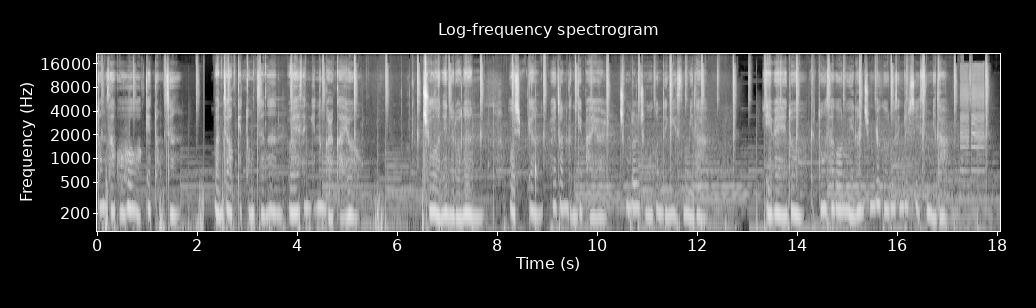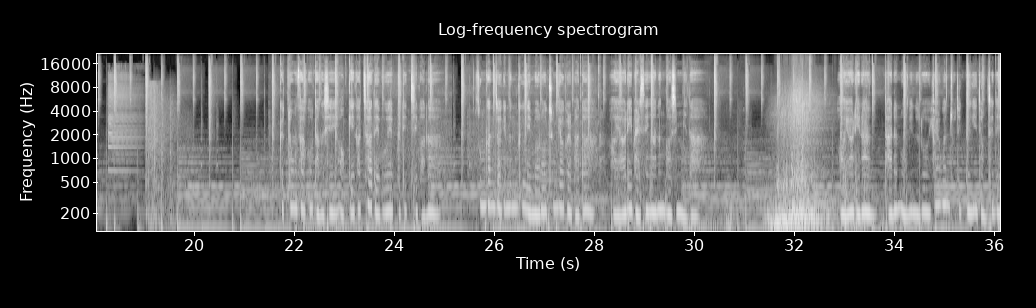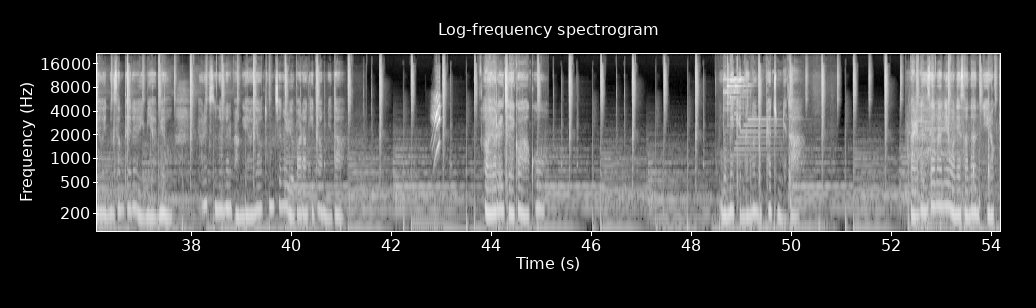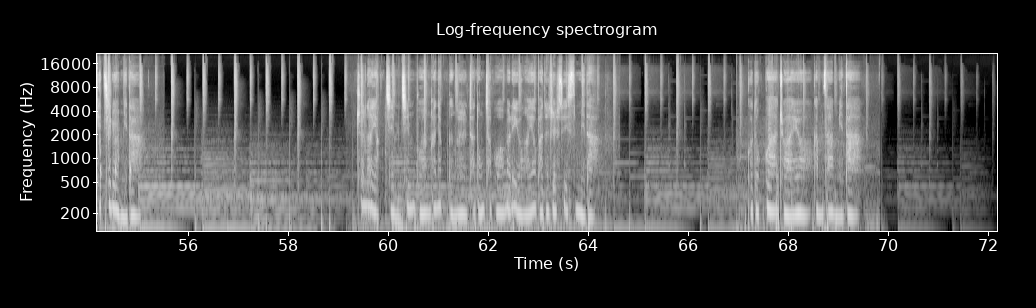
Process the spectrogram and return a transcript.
교통사고 후 어깨 통증. 먼저 어깨 통증은 왜 생기는 걸까요? 주 원인으로는 오십견, 회전근개 파열, 충돌 증후군 등이 있습니다. 이외에도 교통사고로 인한 충격으로 생길 수 있습니다. 교통사고 당시 어깨가 차 내부에 부딪히거나 순간적인 흔들림으로 충격을 받아 어혈이 발생하는 것입니다. 어혈이란 다른 원인으로 혈관 조직 등이 정체되어 있는 상태를 의미하며 혈액순환을 방해하여 통증을 유발하기도 합니다. 어혈을 제거하고 몸의 기능을 높여줍니다. 맑은 세마니 원에서는 이렇게 치료합니다. 추나 약침, 침, 부항, 한약 등을 자동차 보험을 이용하여 받으실 수 있습니다. 구독과 좋아요 감사합니다.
